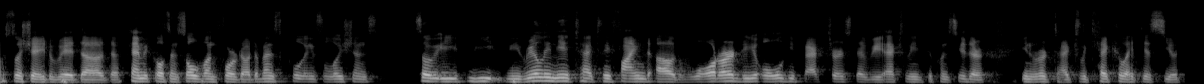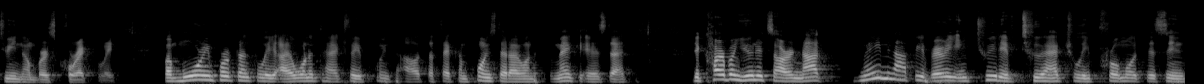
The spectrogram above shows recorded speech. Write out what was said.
associated with uh, the chemicals and solvent for the advanced cooling solutions. So we, we, we really need to actually find out what are the all the factors that we actually need to consider in order to actually calculate the CO2 numbers correctly. But more importantly, I wanted to actually point out the second point that I wanted to make is that the carbon units are not, may not be very intuitive to actually promote this in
